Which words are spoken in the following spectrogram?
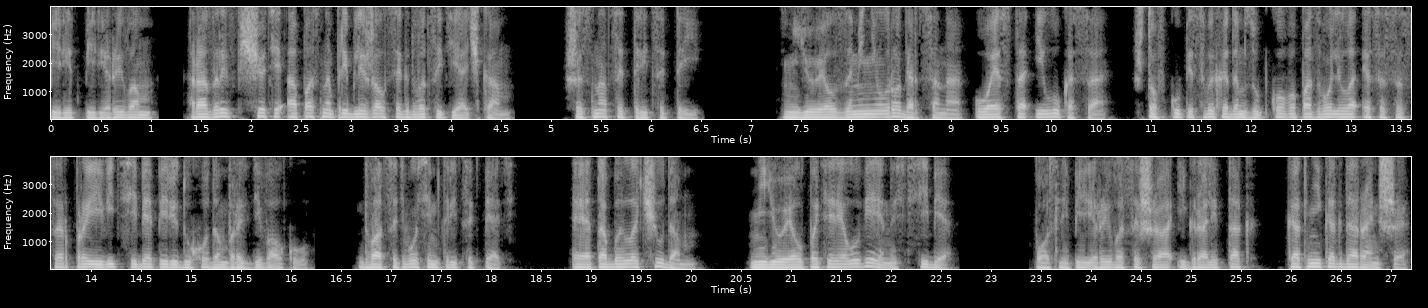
Перед перерывом разрыв в счете опасно приближался к 20 очкам. 16-33. Ньюэлл заменил Робертсона, Уэста и Лукаса, что в купе с выходом Зубкова позволило СССР проявить себя перед уходом в раздевалку. 28-35. Это было чудом. Ньюэлл потерял уверенность в себе. После перерыва США играли так, как никогда раньше.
